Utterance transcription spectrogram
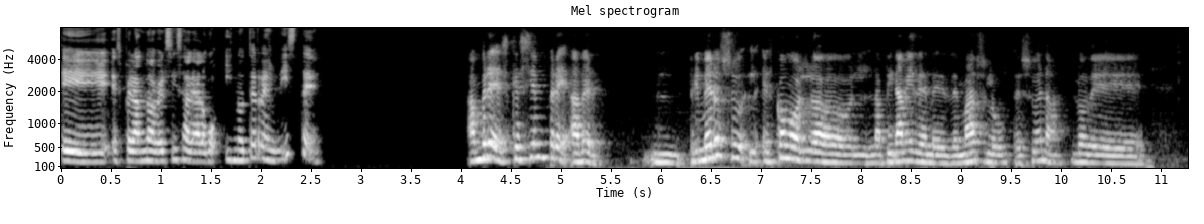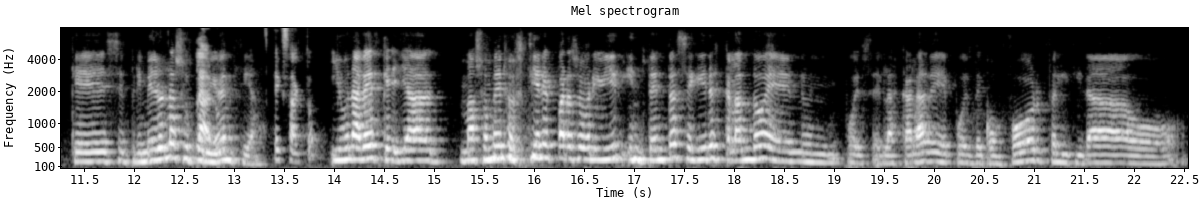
esperando a ver si sale algo. Y no te rendiste. Hombre, es que siempre, a ver, primero es como la pirámide de, Maslow, ¿te suena? Lo de que es, primero es la supervivencia. exacto. Y una vez que ya más o menos tienes para sobrevivir, intentas seguir escalando en, pues, en la escala de, pues, de confort, felicidad o,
